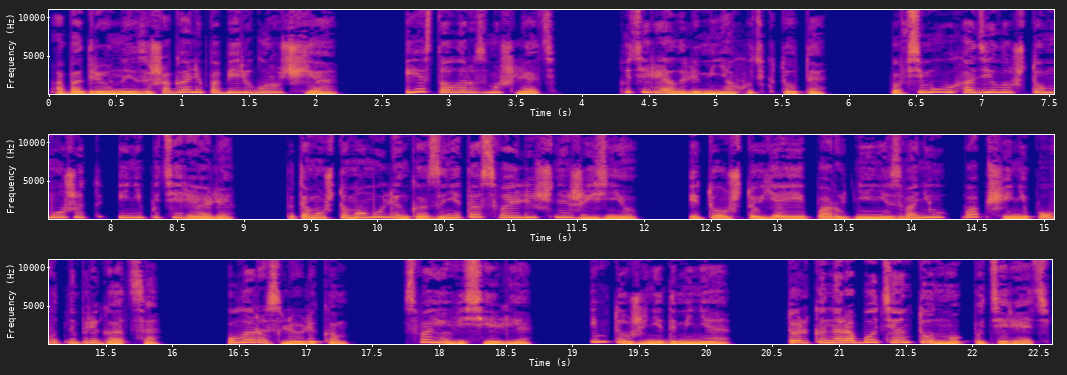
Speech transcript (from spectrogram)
ободренные, зашагали по берегу ручья. И я стала размышлять, потерял ли меня хоть кто-то. По всему выходило, что, может, и не потеряли, потому что мамуленька занята своей личной жизнью, и то, что я ей пару дней не звоню, вообще не повод напрягаться. У Лары с Лёликом свое веселье. Им тоже не до меня. Только на работе Антон мог потерять.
